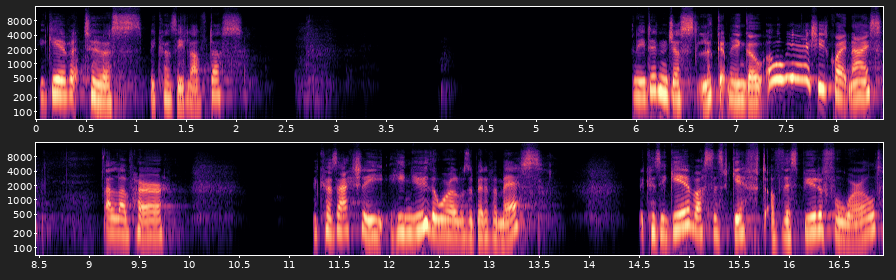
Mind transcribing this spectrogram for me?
He gave it to us because he loved us. And he didn't just look at me and go, oh, yeah, she's quite nice. I love her. Because actually, he knew the world was a bit of a mess. Because he gave us this gift of this beautiful world.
